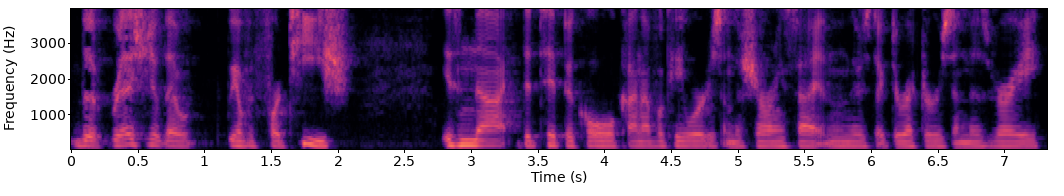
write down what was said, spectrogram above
the relationship that we have with fortiche is not the typical kind of okay we're just on the sharding side and there's like directors and there's very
